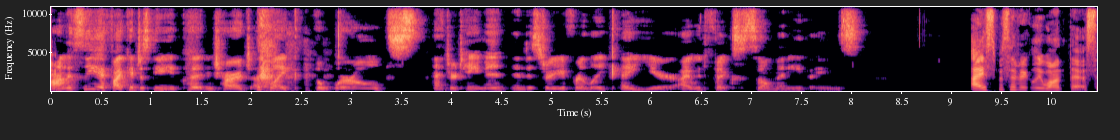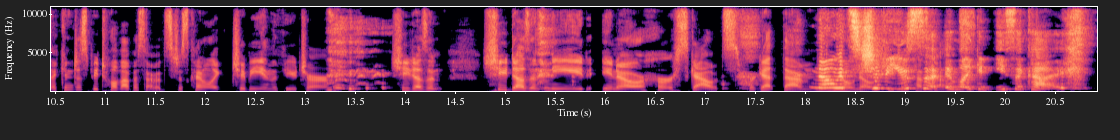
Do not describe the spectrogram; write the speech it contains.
Honestly, if I could just be put in charge of like the world's entertainment industry for like a year, I would fix so many things. I specifically want this. It can just be 12 episodes, just kind of like Chibi in the future. she doesn't she doesn't need, you know, her scouts. Forget them. No, No, it's no. she just has Chibiusa in like an isekai.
